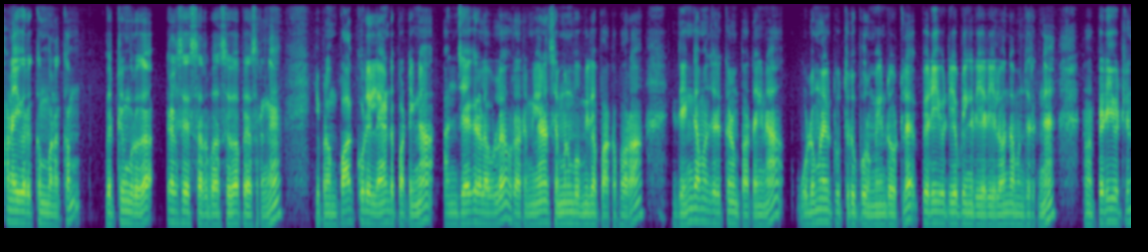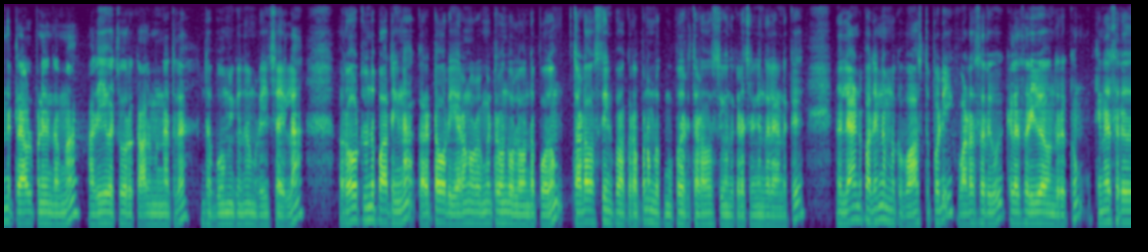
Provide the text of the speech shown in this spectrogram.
அனைவருக்கும் வணக்கம். வெற்றி முருகா எல்சே சர்பா சிவா பேசுகிறேங்க இப்போ நம்ம பார்க்கக்கூடிய லேண்டு பார்த்திங்கன்னா அஞ்சு ஏக்கர் அளவில் ஒரு அருமையான செம்மண் பூமி தான் பார்க்க போகிறோம் இது எங்கே அமைஞ்சிருக்குன்னு பார்த்தீங்கன்னா உடுமலை டு திருப்பூர் மெயின் ரோட்டில் பெரிய வெட்டி அப்படிங்கிற ஏரியாவில் வந்து அமைஞ்சிருக்குங்க. நம்ம பெரிய வெட்டிலேருந்து ட்ராவல் பண்ணியிருந்தோம்னா அதையே வச்சு ஒரு கால் மணி நேரத்தில் இந்த பூமிக்கு வந்து நம்ம ரீச் ஆகிடலாம் ரோட்லேருந்து பார்த்தீங்கன்னா கரெக்டாக ஒரு இரநூறு மீட்டர் வந்து உள்ளே வந்த போதும். தட வசதின்னு பார்க்குறப்ப நம்மளுக்கு முப்பது அடி தட வசதி வந்து கிடச்சிருங்க இந்த லேண்டுக்கு இந்த லேண்டு பார்த்திங்கன்னா நம்மளுக்கு வாஸ்துப்படி வட சரிவு கிள சரிவாக வந்துருக்கும். கிணறு சரிவு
